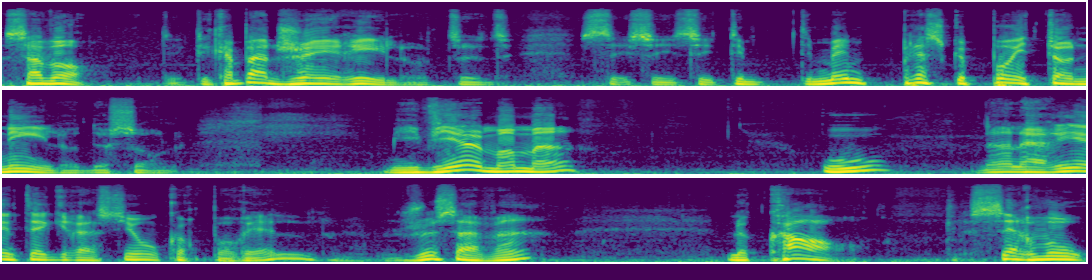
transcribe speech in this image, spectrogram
ça va. Tu es, capable de gérer. Tu n'es même presque pas étonné là, de ça. Mais il vient un moment où, dans la réintégration corporelle, juste avant, le corps, le cerveau,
